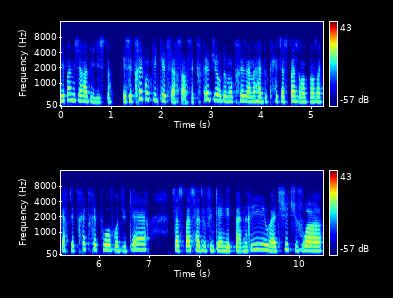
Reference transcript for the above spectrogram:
n'est pas misérabiliste. Et c'est très compliqué de faire ça. C'est très dur de montrer Ça se passe dans, un quartier très, très pauvre du Caire. Ça se passe à les tanneries, ou tu vois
